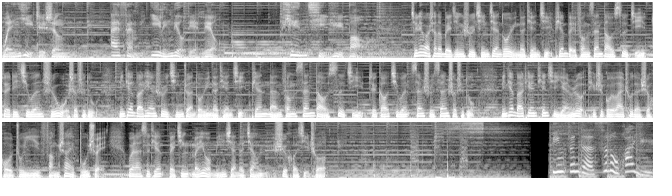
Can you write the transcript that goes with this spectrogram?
文艺之声，FM 一零六点六，天气预报。今天晚上的北京是晴间多云的天气，偏北风三到四级，最低气温十五摄氏度。明天白天是晴转多云的天气，偏南风三到四级，最高气温三十三摄氏度。明天白天天气炎热，提示各位外出的时候注意防晒补水。未来四天北京没有明显的降雨，适合洗车。缤纷的丝路花语，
